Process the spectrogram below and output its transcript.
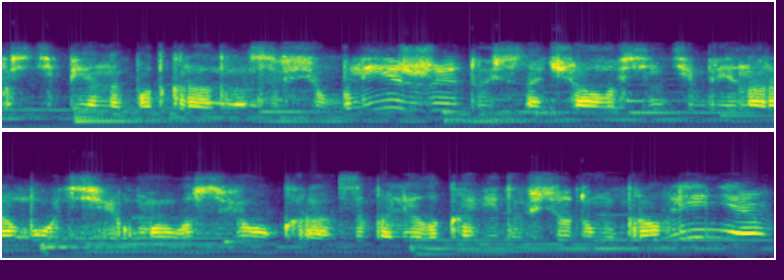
постепенно подкрадывается все ближе. То есть сначала в сентябре на работе у моего свекра заболела ковидом все дом управления.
